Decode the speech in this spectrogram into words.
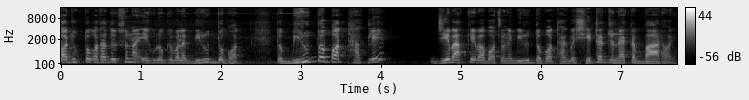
অযুক্ত কথা দেখছ না, এগুলোকে বলে বিরুদ্ধ পথ তো বিরুদ্ধ পথ থাকলে যে বাক্যে বা বচনে বিরুদ্ধ পদ থাকবে, সেটার জন্য একটা বার হয়।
